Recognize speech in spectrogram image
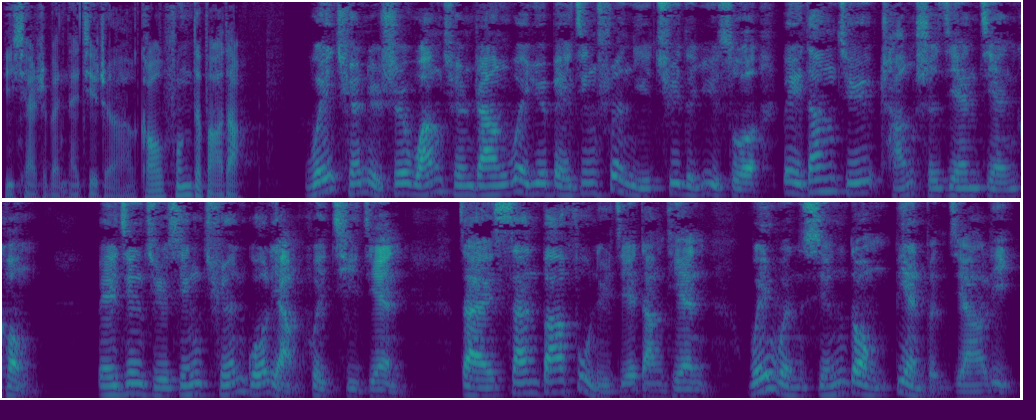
以下是本台记者高峰的报道：维权律师王全章位于北京顺义区的寓所被当局长时间监控。北京举行全国两会期间，在三八妇女节当天。维稳行动变本加厉。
